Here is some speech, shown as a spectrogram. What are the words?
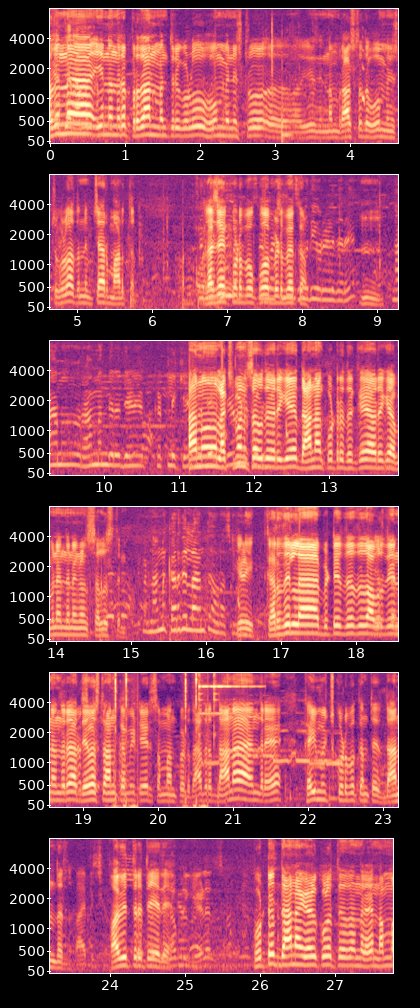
ಅದನ್ನ ಏನಂದ್ರೆ ಪ್ರಧಾನ ಮಂತ್ರಿಗಳು ಹೋಮ್ ಮಿನಿಸ್ಟ್ರು ನಮ್ಮ ರಾಷ್ಟ್ರದ ಹೋಮ್ ಮಿನಿಸ್ಟ್ರುಗಳು ಅದನ್ನ ವಿಚಾರ ಮಾಡ್ತಾರೆ. ರಜೆ ಕೊಡ್ಬೇಕು ಬಿಡ್ಬೇಕು. ನಾನು ರಾಮ ಮಂದಿರ ಕಟ್ಟಲಿಕ್ಕೆ ನಾನು ಲಕ್ಷ್ಮಣ್ ಸವದಿ ಅವರಿಗೆ ದಾನ ಕೊಟ್ಟಿರೋದಕ್ಕೆ ಅವರಿಗೆ ಅಭಿನಂದನೆಗಳನ್ನು ಸಲ್ಲಿಸ್ತೇನೆ. ನನ್ನ ಕರೆದಿಲ್ಲ ಅಂತ ಅವ್ರ ಹೇಳಿ ಕರೆದಿಲ್ಲ ಬಿಟ್ಟಿದ್ದು ಅವ್ರದ್ದು ಏನಂದ್ರೆ ದೇವಸ್ಥಾನ ಕಮಿಟಿಯವ್ರಿಗೆ ಸಂಬಂಧಪಟ್ಟದ್ದು. ಆದ್ರೆ ದಾನ ಅಂದರೆ ಕೈ ಮುಚ್ಚಿ ಕೊಡ್ಬೇಕಂತ ಇದೆ ದಾನದಲ್ಲಿ ಪವಿತ್ರತೆ ಇದೆ. ಕೊಟ್ಟದ್ದು ದಾನ ಹೇಳ್ಕೊಳ್ತದಂದ್ರೆ ನಮ್ಮ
